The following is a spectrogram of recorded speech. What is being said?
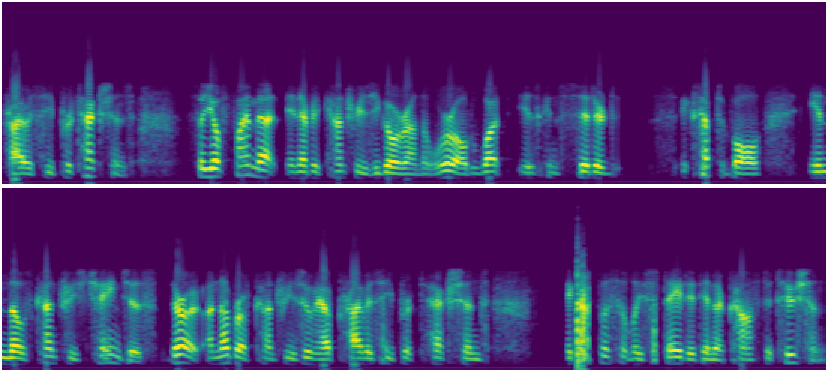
privacy protections. So you'll find that in every country as you go around the world, what is considered acceptable in those countries changes. There are a number of countries who have privacy protections explicitly stated in their constitutions,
